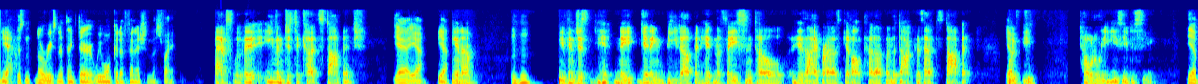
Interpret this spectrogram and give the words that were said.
Yeah. there's no reason to think there we won't get a finish in this fight. Absolutely. Even just a cut stoppage, Yeah, yeah, yeah. you know? hmm Even just hit Nate getting beat up and hit in the face until his eyebrows get all cut up and the doctors have to stop it Yep. would be totally easy to see. Yep.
